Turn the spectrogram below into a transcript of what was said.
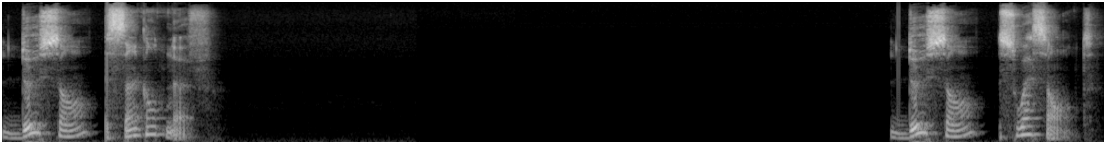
deux cent cinquante-neuf, deux cent soixante,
